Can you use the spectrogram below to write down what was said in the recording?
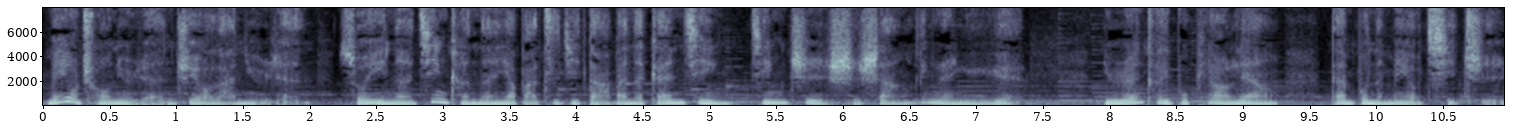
没有丑女人，只有懒女人。所以呢，尽可能要把自己打扮得干净、精致、时尚，令人愉悦。女人可以不漂亮，但不能没有气质。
